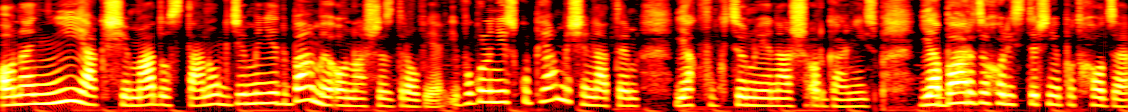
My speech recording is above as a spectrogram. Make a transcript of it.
ona nijak się ma do stanu, gdzie my nie dbamy o nasze zdrowie i w ogóle nie skupiamy się na tym, jak funkcjonuje nasz organizm. Ja bardzo holistycznie podchodzę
